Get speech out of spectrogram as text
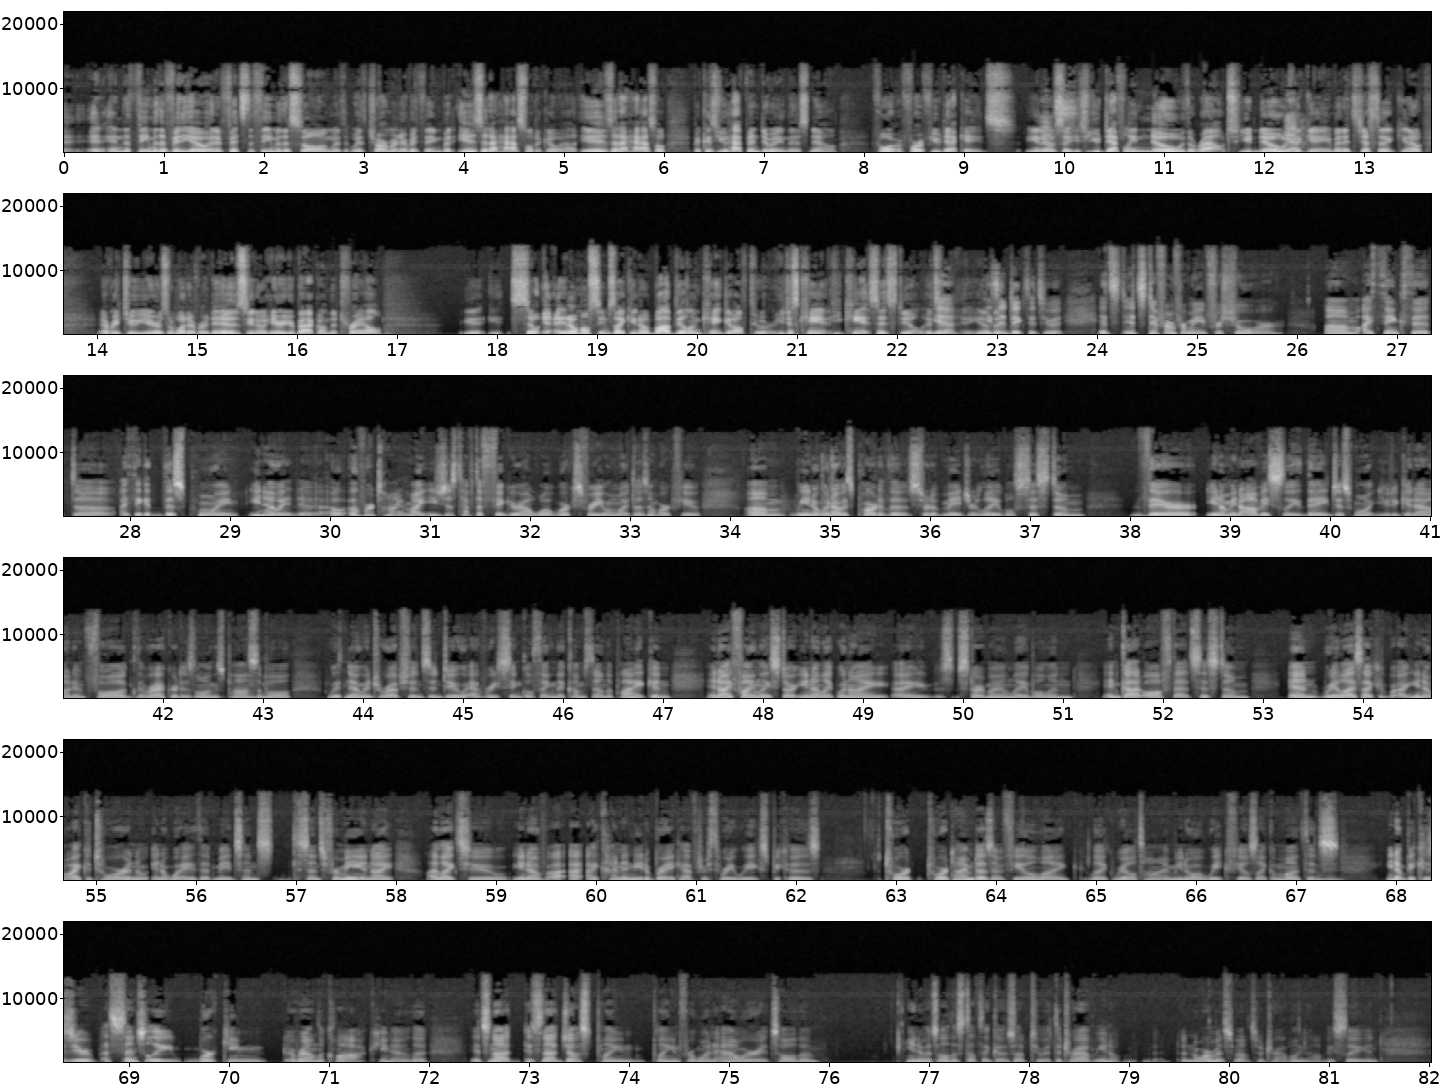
in, in, the theme of the video, and it fits the theme of the song with with Charmer and everything. But is it a hassle to go out? Is it a hassle because you have been doing this now for for a few decades? You know, yes. so, so, you definitely know the route, you know yeah. the game, and it's just like you know, every two years or whatever it is. You know, here you're back on the trail so it, almost seems like you know Bob Dylan can't get off tour. He just can't. He can't sit still. It's yeah, an, you know, he's the, addicted to it. It's it's different for me for sure. Um, I think that uh, I think at this point, you know, it, uh, over time, I, you just have to figure out what works for you and what doesn't work for you. Um, you know, when I was part of the sort of major label system, they're you know i mean obviously they just want you to get out and fog the record as long as possible mm-hmm. with no interruptions and do every single thing that comes down the pike and and i finally start you know like when i i started my own label and and got off that system and realized I could, you know, I could tour in a, in a way that made sense sense for me. And I, I like to, you know, I, I kind of need a break after three weeks because tour tour time doesn't feel like like real time. You know, a week feels like a month. It's mm-hmm you know, because you're essentially working around the clock. You know, the it's not it's not just playing playing for one hour. It's all the you know, it's all the stuff that goes up to it. The travel, you know, enormous amounts of traveling, obviously, and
